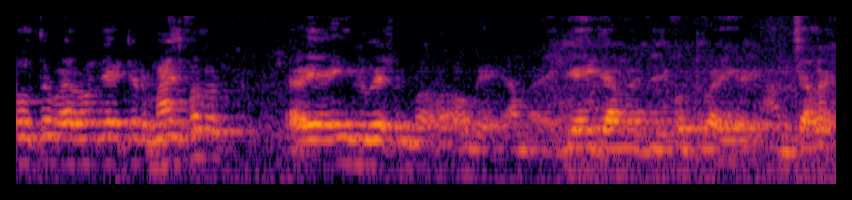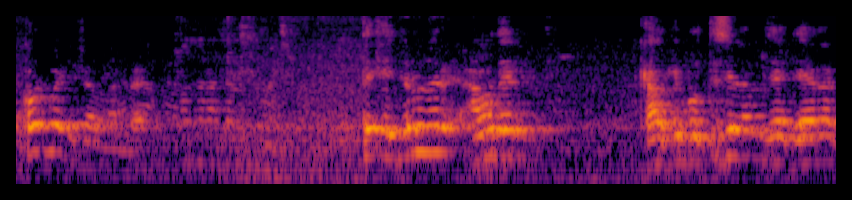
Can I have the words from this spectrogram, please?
বলতে পারব যে এটার মাইল ফলক ইনোভেশন হবে, আমরা, যে এইটা আমরা যদি করতে পারি ইনশাল্লাহ করব ইনশাল্লাহ আমরা। তো এই ধরনের আমাদের কালকে বলতেছিলাম যে there are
